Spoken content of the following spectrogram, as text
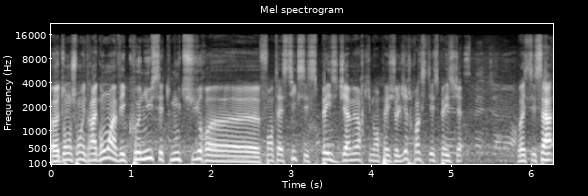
euh, Donjons et Dragons avait connu cette mouture fantastique, c'est Space Jammer qui m'empêche de le dire, je crois que c'était Space Jammer. Ouais, c'est ça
